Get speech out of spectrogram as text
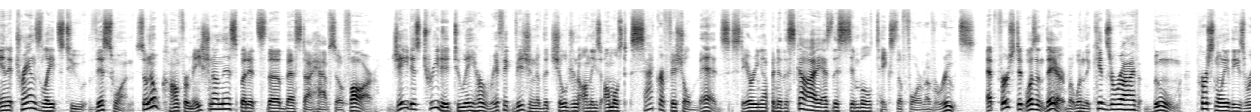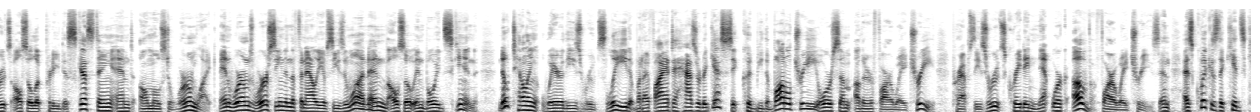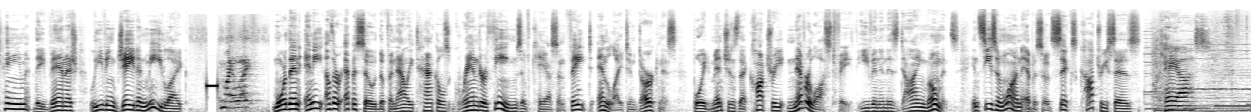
And it translates to this one. So no confirmation on this, but it's the best I have so far. Jade is treated to a horrific vision of the children on these almost sacrificial beds, staring up into the sky as this symbol takes the form of roots. At first it wasn't there, but when the kids arrive, boom. Personally, these roots also look pretty disgusting and almost worm-like, and worms were seen in the finale of season 1 and also in Boyd's skin. No telling where these roots lead, but if I had to hazard a guess, it could be the bottle tree or some other faraway tree. Perhaps these roots create a network of faraway trees, and as quick as the kids came, they vanish, leaving Jade and me like, My life. more than any other episode, the finale tackles grander themes of chaos and fate and light and darkness. Boyd mentions that Khatri never lost faith, even in his dying moments. In season 1, episode 6, Khatri says, chaos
